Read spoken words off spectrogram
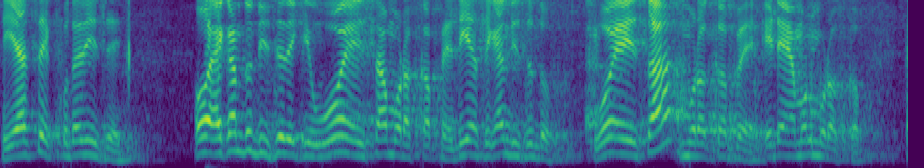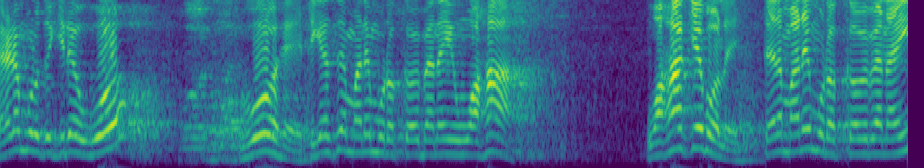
ঠিক আছে? কোথায় দিয়েছে? ও, এখান তো দিছে দেখি। ও এইসা মুরক্কব হে। ঠিক আছে, এখানে দিছে তো। ও এইসা মুরক্কব হে। এটা এমন মুরক্কব। তাহলে এটা মূলত কি রে? ও ও হে। ঠিক আছে? মানে মুরক্কবে বেনাই ওয়াহা। ওয়াহাকে বলে? তাহলে মানে মুরক্কবে বেনাই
